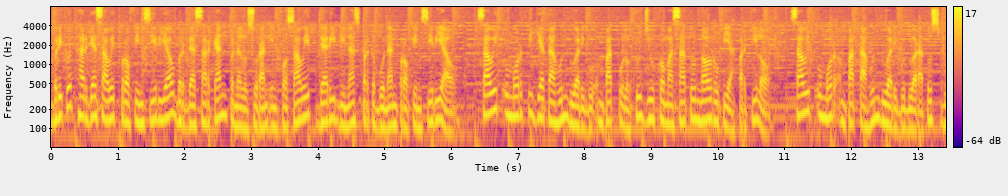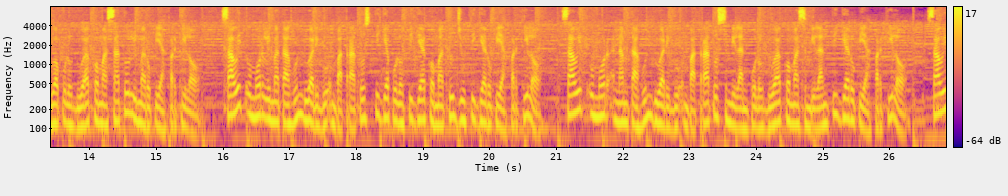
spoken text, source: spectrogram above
Berikut harga sawit Provinsi Riau berdasarkan penelusuran info sawit dari Dinas Perkebunan Provinsi Riau. Sawit umur 3 tahun Rp2047,10 per kilo, sawit umur 4 tahun Rp2222,15 per kilo, sawit umur 5 tahun Rp2433,73 per kilo, sawit umur 6 tahun Rp2492,93 per kilo, sawit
